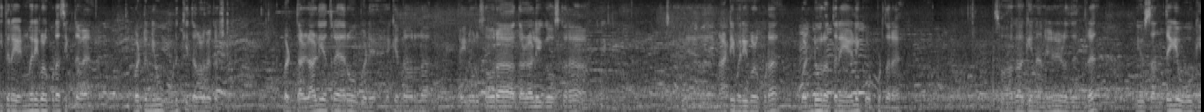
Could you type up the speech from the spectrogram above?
ಈ ಥರ ಹೆಣ್ಮರಿಗಳು ಕೂಡ ಸಿಗ್ತವೆ. ಬಟ್ ನೀವು ಹುಡುಕಿ ತಗೊಳ್ಬೇಕಷ್ಟೆ. ಬಟ್ ದಳ್ಳಾಳಿ ಹತ್ರ ಯಾರು ಹೋಗ್ಬೇಡಿ. ಯಾಕೆಂದ್ರೆ ಅವರೆಲ್ಲ ಐನೂರು ಸಾವಿರ ದಳ್ಳಾಳಿಗೋಸ್ಕರ ನಾಟಿ ಮರಿಗಳು ಕೂಡ ಬಂಡೂರು ಅಂತಲೇ ಹೇಳಿ ಕೊಟ್ಬಿಡ್ತಾರೆ. ಸೊ ಹಾಗಾಗಿ ನಾನು ಏನು ಹೇಳೋದಂದರೆ ನೀವು ಸಂತೆಗೆ ಹೋಗಿ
